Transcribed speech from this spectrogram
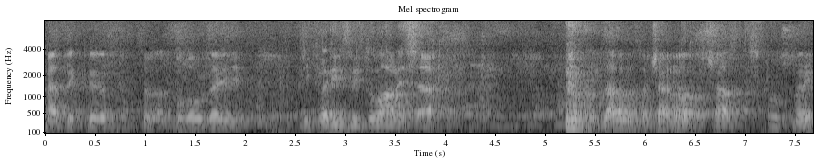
медики. Це у нас було вже і лікарі звітувалися. Да, звичайно, час скрутний,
